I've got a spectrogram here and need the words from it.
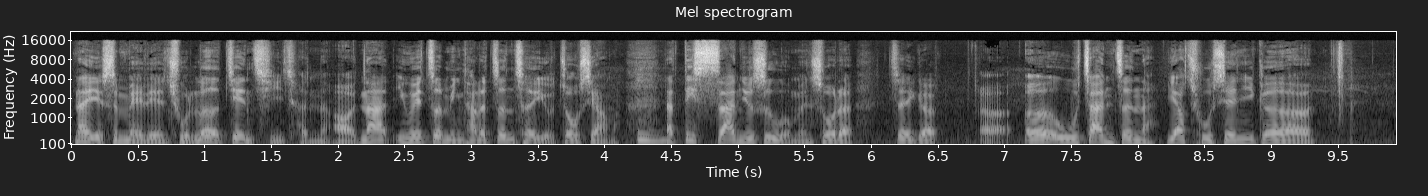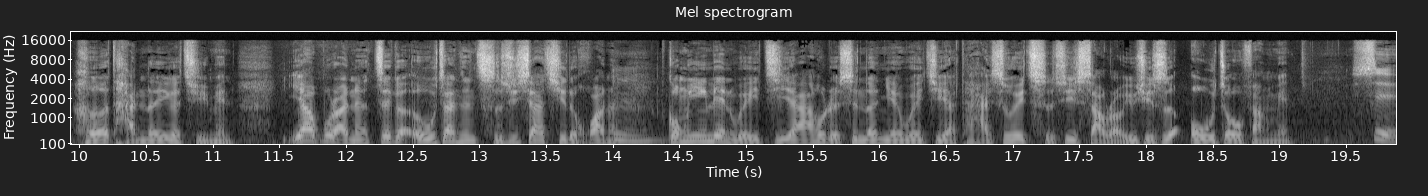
那也是美联储乐见其成的哦。那因为证明它的政策有奏效嘛。嗯。那第三就是我们说的这个呃，俄乌战争呢，要出现一个。和谈的一个局面，要不然呢，这个俄乌战争持续下去的话呢，供应链危机啊，或者是能源危机啊，它还是会持续骚扰，尤其是欧洲方面。是，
